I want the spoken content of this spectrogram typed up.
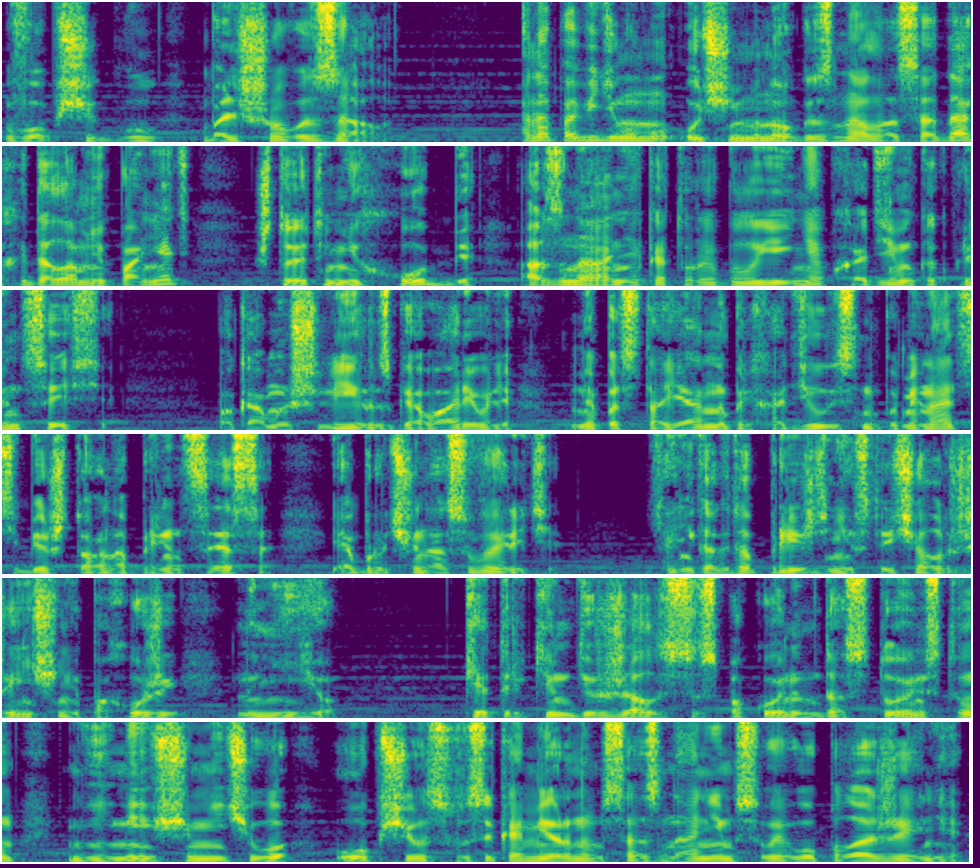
в общий гул большого зала. Она, по-видимому, очень много знала о садах и дала мне понять, что это не хобби, а знание, которое было ей необходимо как принцессе. Пока мы шли и разговаривали, мне постоянно приходилось напоминать себе, что она принцесса и обручена с Верити. Я никогда прежде не встречал женщины, похожей на нее – Кетрикин держалась со спокойным достоинством, не имеющим ничего общего с высокомерным сознанием своего положения,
